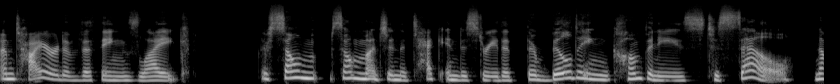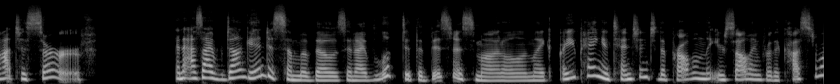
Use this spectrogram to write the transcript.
I'm tired of the things like there's so so much in the tech industry that they're building companies to sell, not to serve. And as I've dug into some of those and I've looked at the business model, I'm like, are you paying attention to the problem that you're solving for the customer?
